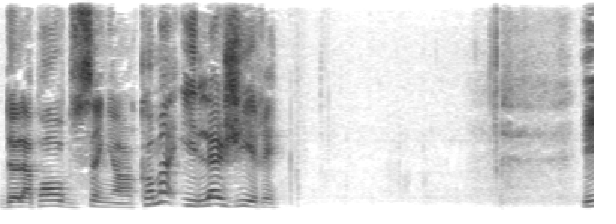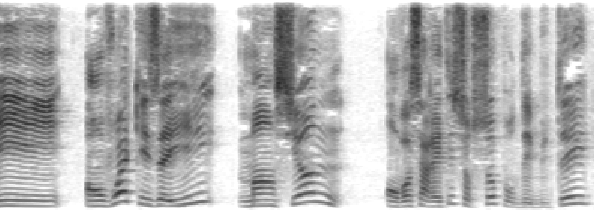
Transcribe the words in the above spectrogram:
de la part du Seigneur, comment il agirait. Et on voit qu'Isaïe mentionne, on va s'arrêter sur ça pour débuter,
